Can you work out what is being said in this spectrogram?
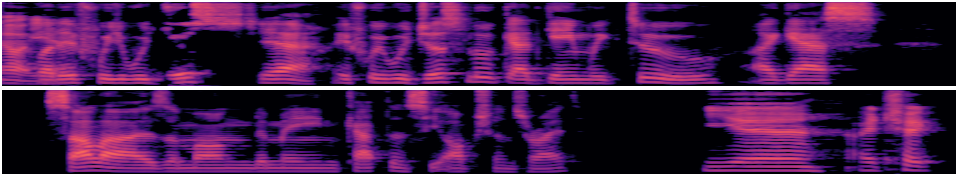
Oh, but if we would just yeah, if we would just look at game week two, I guess Salah is among the main captaincy options, right? Yeah, I checked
